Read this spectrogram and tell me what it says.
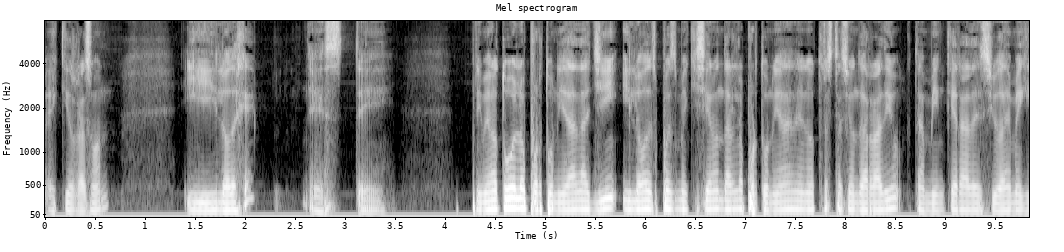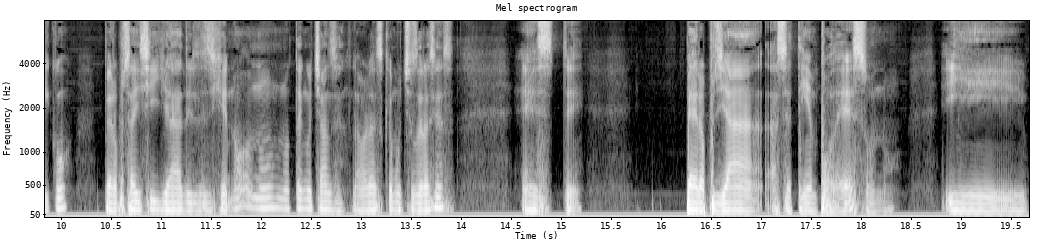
X razón y lo dejé. Este, primero tuve la oportunidad allí y luego después me quisieron dar la oportunidad en otra estación de radio, también que era de Ciudad de México, pero pues ahí sí ya les dije, no, no, no tengo chance. La verdad es que muchas gracias. Este, pero pues ya hace tiempo de eso, ¿no? Y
